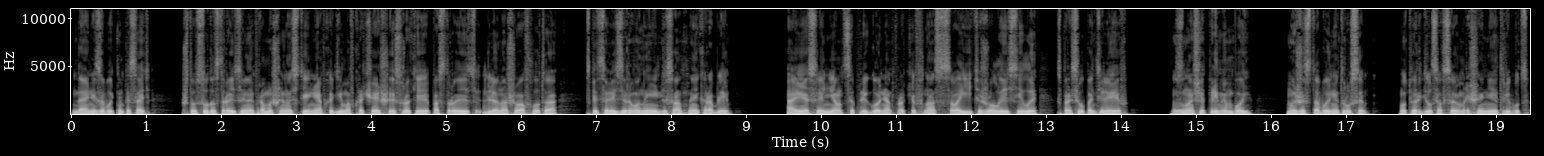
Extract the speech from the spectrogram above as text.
Да, не забудь написать, что судостроительной промышленности необходимо в кратчайшие сроки построить для нашего флота специализированные десантные корабли. «А если немцы пригонят против нас свои тяжелые силы?» — спросил Пантелеев. «Значит, примем бой. Мы же с тобой не трусы», — утвердился в своем решении Трибуц.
